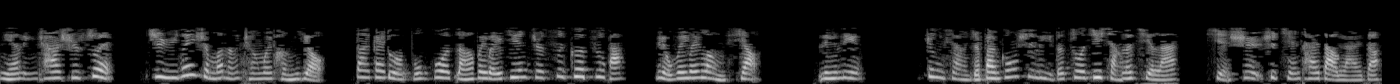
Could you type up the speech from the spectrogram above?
年龄差十岁，至于为什么能成为朋友，大概躲不过“狼狈为奸”这四个字吧。柳微微冷笑。玲玲正想着，办公室里的座机响了起来，显示是前台打来的。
